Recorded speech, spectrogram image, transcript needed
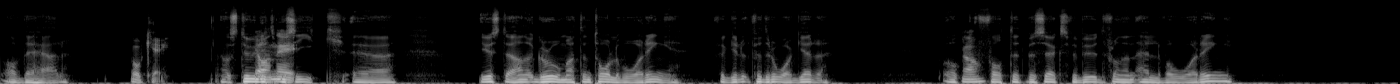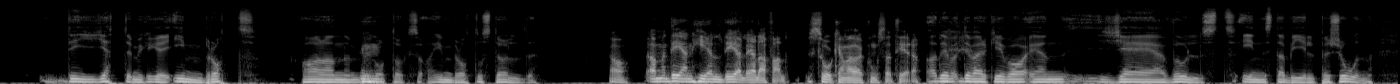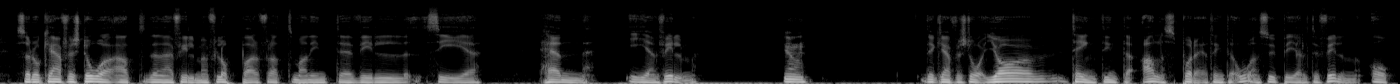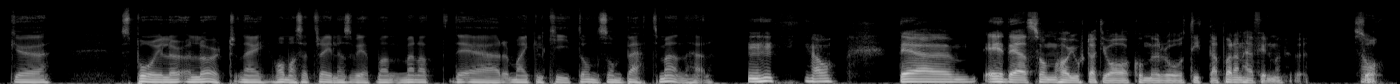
Av det här. Okej. Har stulit Ja, musik. Eh, just det, han har groomat en 12-åring för, för droger. Och Ja. fått ett besöksförbud från en 11-åring. Det är jättemycket grejer. Inbrott har han Mm. begått också. Inbrott och stöld. Ja. ja, men det är en hel del i alla fall. Så kan man konstatera. Ja, det, det verkar ju vara en jävulst instabil person. Så då kan jag förstå att den här filmen floppar för att man inte vill se hen i en film. Ja. Det kan jag förstå. Jag tänkte inte alls på det. Jag tänkte åh en superhjältefilm. Och eh, spoiler alert. Nej, har man sett trailern så vet man. Men att det är Michael Keaton som Batman här. Mhm. ja. Det är det som har gjort att jag kommer att titta på den här filmen. Så. Ja.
